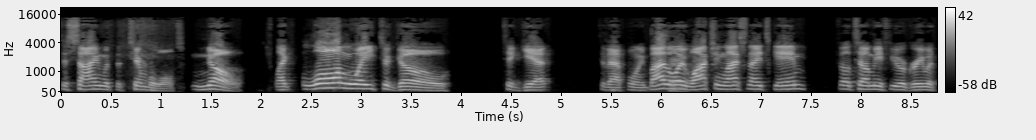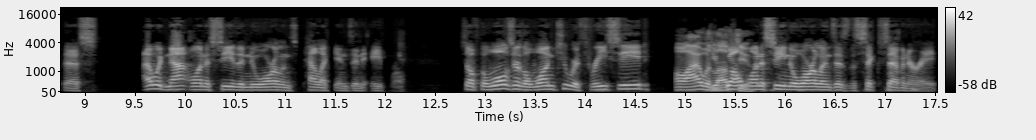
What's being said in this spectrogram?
to sign with the Timberwolves." No, like long way to go to get to that point. By the way, watching last night's game, Phil, tell me if you agree with this. I would not want to see the New Orleans Pelicans in April. So if the Wolves are the one, two, or three seed, Oh, I would you love don't to. want to see New Orleans as the six, seven, or eight.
